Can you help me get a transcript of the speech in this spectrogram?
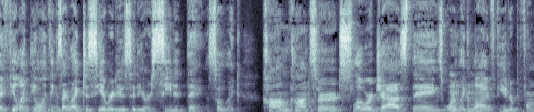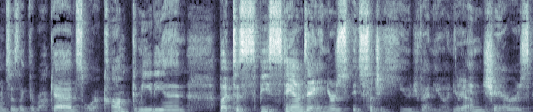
I feel like the only things I like to see at Radio City are seated things. So like calm concerts, slower jazz things, or like mm-hmm. live theater performances like the Rockettes or a com- comedian. But to be standing and you're, it's such a huge venue and you're Yeah. in chairs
